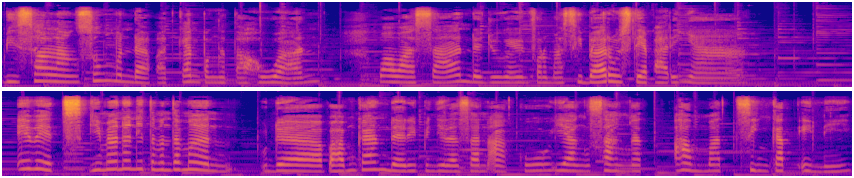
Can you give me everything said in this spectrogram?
bisa langsung mendapatkan pengetahuan, wawasan, dan juga informasi baru setiap harinya. Eh, gimana nih teman-teman? Udah paham kan dari penjelasan aku yang sangat amat singkat ini?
